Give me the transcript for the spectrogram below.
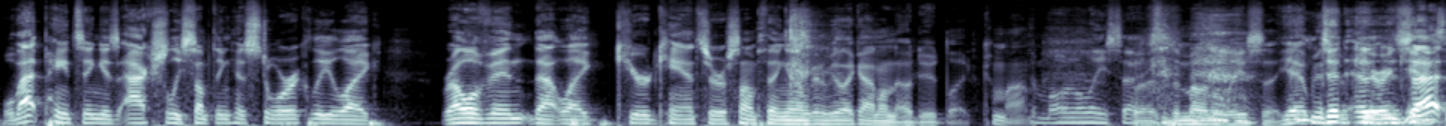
well, that painting is actually something historically like relevant that like cured cancer or something. And I'm gonna be like, I don't know, dude. Like, come on. The Mona Lisa. But the Mona Lisa. Yeah, did, uh, Curing is that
